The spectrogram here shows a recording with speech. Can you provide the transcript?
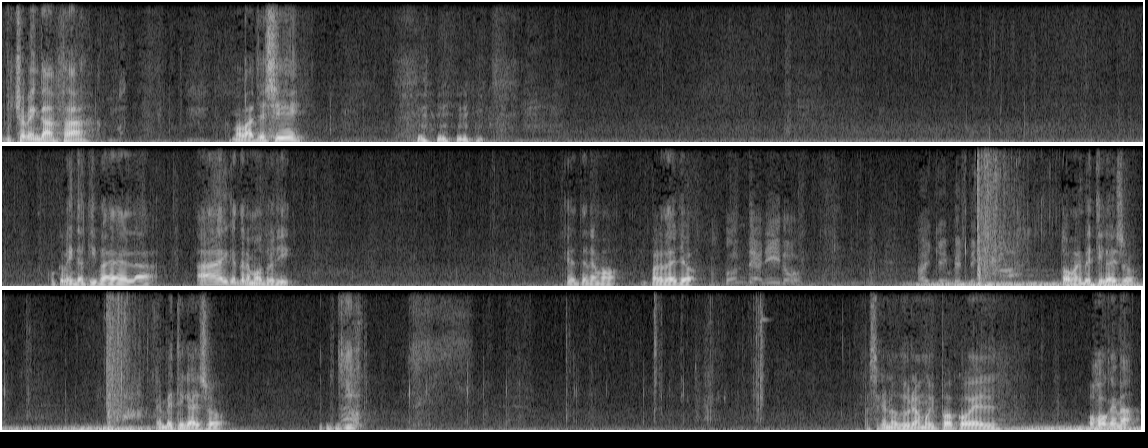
Mucha venganza. ¿Cómo va, Jesse? Oh, qué vengativa es la... ¡Ay, que tenemos otro allí! Que tenemos un par de ellos ¿Dónde han ido? Hay que investigar. Toma, investiga eso Investiga eso Pasa que nos dura muy poco el... ¡Ojo, quema!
